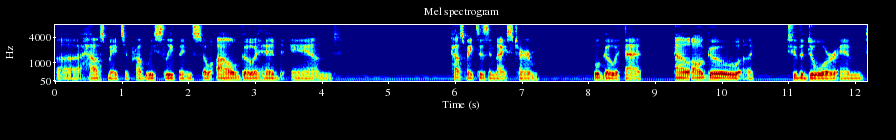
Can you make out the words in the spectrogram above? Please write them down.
uh, housemates are probably sleeping, so I'll go ahead and. Housemates is a nice term. We'll go with that. I'll, I'll go uh, to the door and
